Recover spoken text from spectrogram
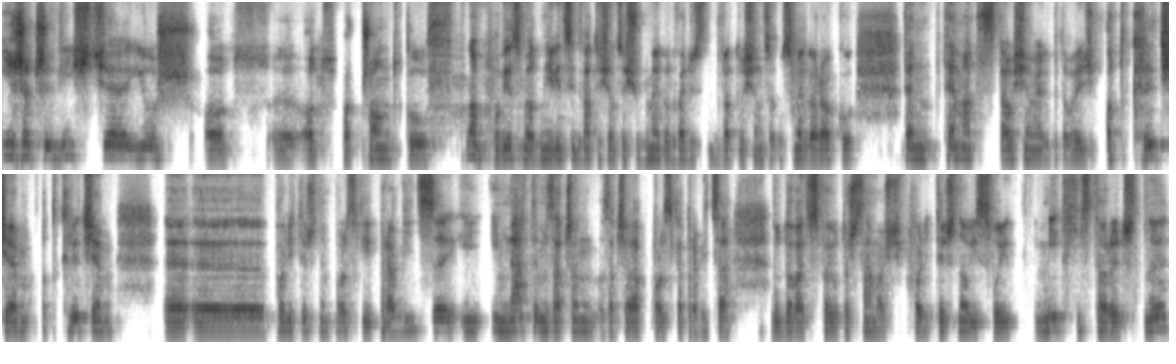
I rzeczywiście już od, od początków, no powiedzmy od mniej więcej 2007-2008 roku, ten temat stał się, jakby to powiedzieć, odkryciem, odkryciem e, e, politycznym polskiej prawicy i, i na tym zaczę, zaczęła polska prawica budować swoją tożsamość polityczną i swój mit historyczny,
